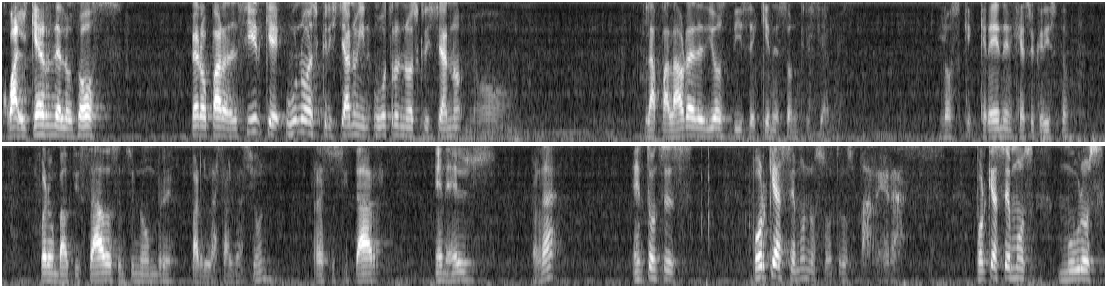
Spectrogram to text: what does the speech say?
cualquier de los dos. Pero para decir que uno es cristiano y otro no es cristiano, no. La palabra de Dios dice quiénes son cristianos. los que creen en Jesucristo fueron bautizados en su nombre para la salvación, resucitar en Él, ¿verdad? Entonces, ¿por qué hacemos nosotros barreras? ¿Por qué hacemos muros,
